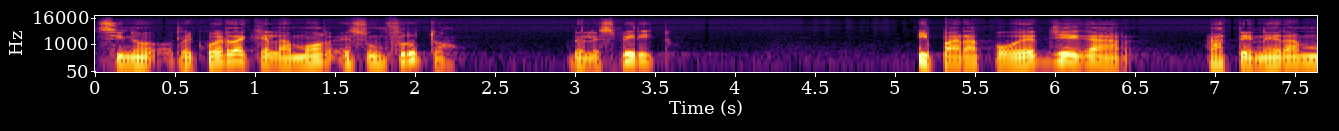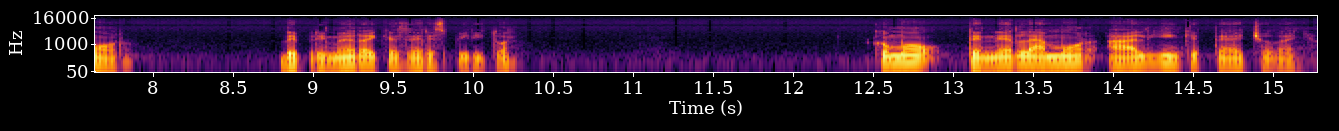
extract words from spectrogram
sino recuerda que el amor es un fruto del Espíritu. Y para poder llegar a tener amor, de primero hay que ser espiritual. ¿Cómo tenerle amor a alguien que te ha hecho daño?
